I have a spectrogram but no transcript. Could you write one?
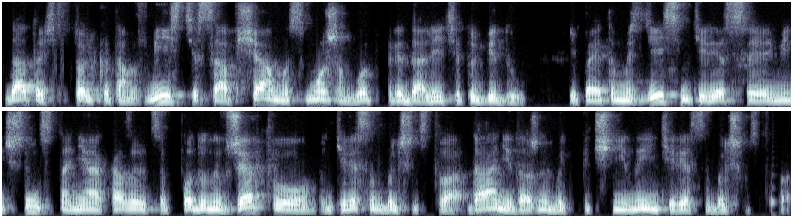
Да, то есть только там вместе, сообща мы сможем вот преодолеть эту беду. И поэтому здесь интересы меньшинств, они оказываются поданы в жертву интересам большинства. Да, они должны быть подчинены интересам большинства.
